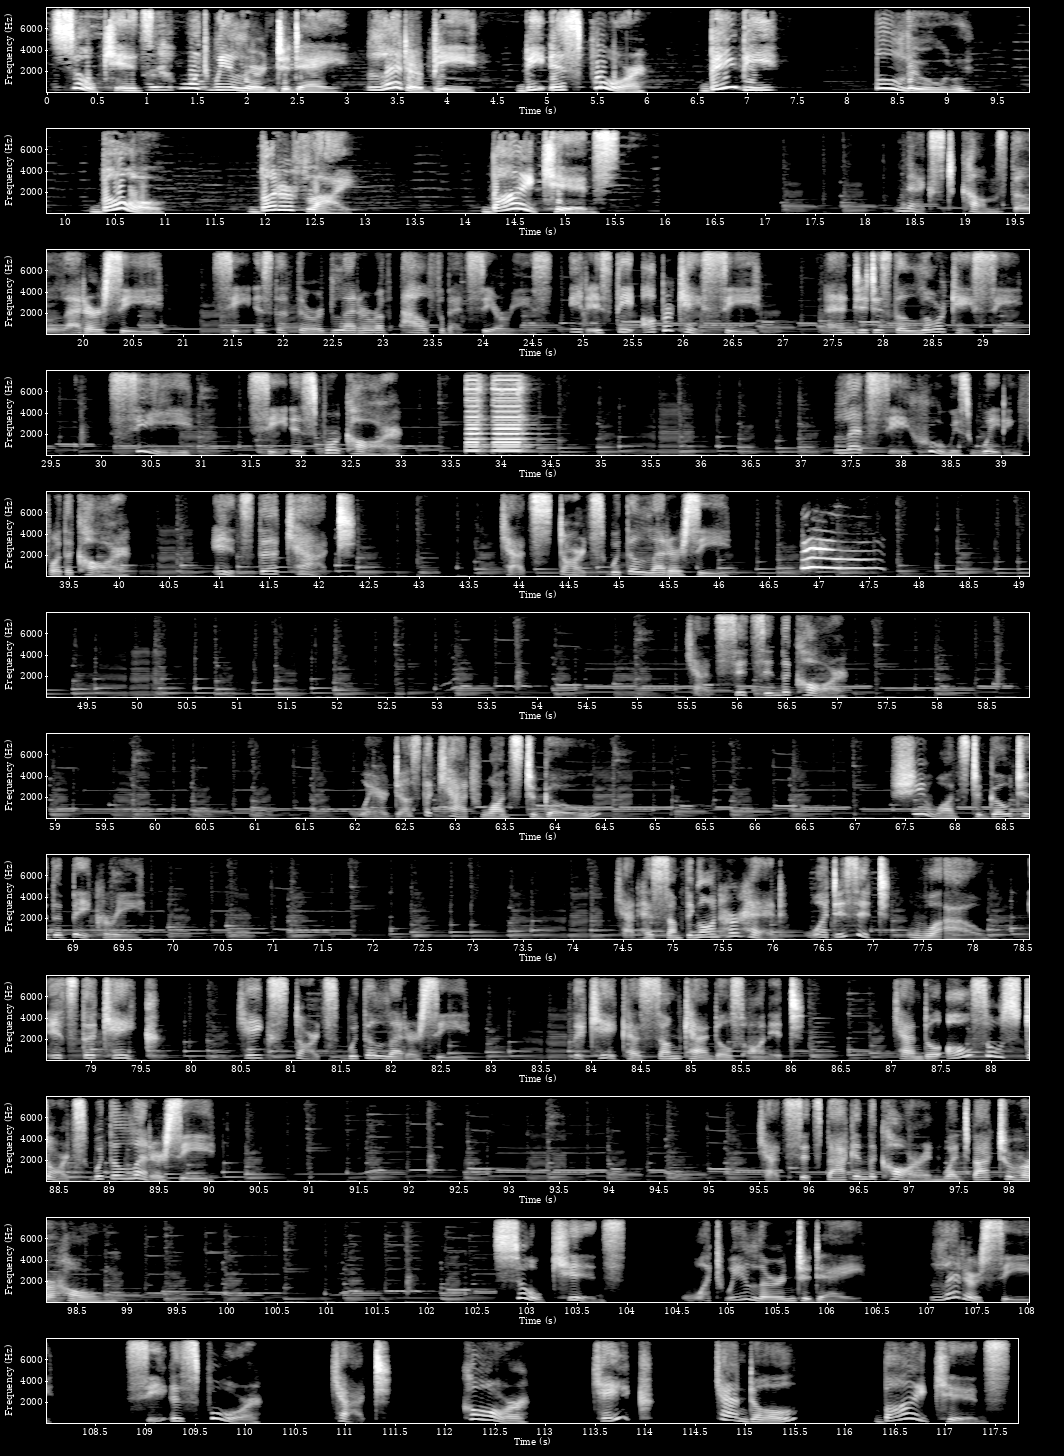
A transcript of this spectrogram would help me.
So kids, what we learned today? Letter B. B is for baby, balloon, ball, butterfly. Bye kids. Next comes the letter C. C is the third letter of alphabet series. It is the uppercase C, and it is the lowercase c. C. C is for car. Let's see who is waiting for the car. It's the cat. Cat starts with the letter C. Cat sits in the car. Where does the cat wants to go? She wants to go to the bakery. Cat has something on her head. What is it? Wow, it's the cake. Cake starts with the letter C. The cake has some candles on it. Candle also starts with the letter C. sits back in the car and went back to her home. So, kids, what we learned today. Letter C. C is for cat, car, cake, candle. Bye, kids.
